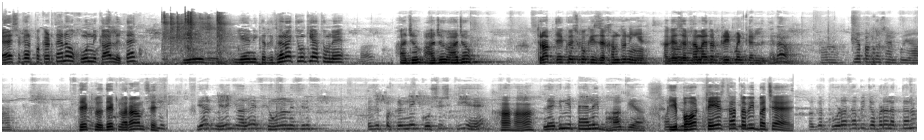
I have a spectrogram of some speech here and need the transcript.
ऐश अगर पकड़ता है ना वो खून निकाल लेता है। ये ये नहीं करती फिर क्यों किया तुमने? आ जाओ आ जाओ आ जाओ। तो आप देखो इसको कहीं जख्म तो नहीं है। अगर जख्म है तो ट्रीटमेंट कर लेते हैं ना। ये पकड़ो शैम्पू यार। देख लो देख लो आराम से। यार मेरे ख्याल में फ्योना ने सिर्फ़ ऐसे पकड़ने की कोशिश की है। हाँ हाँ। लेकिन ये पहले ही भाग गया। ये बहुत तेज था तभी बचा है। अगर थोड़ा सा भी जबड़ा लगता ना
